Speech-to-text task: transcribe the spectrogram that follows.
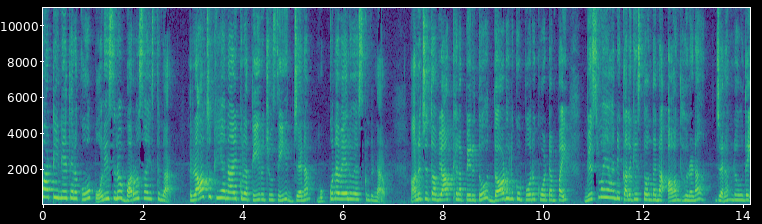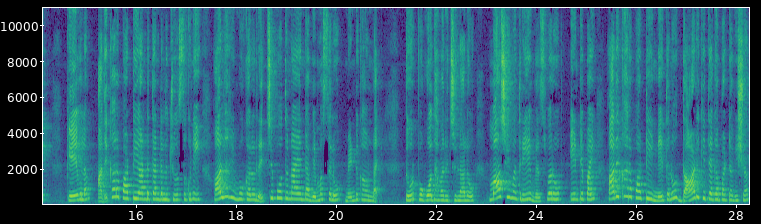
పార్టీ నేతలకు పోలీసులు భరోసా ఇస్తున్నారు. రాజకీయ నాయకుల తీరు చూసి జనం ముక్కున వేలు వేసుకుంటున్నారు. అనుచిత వ్యాఖ్యల పేరుతో దాడులకు పూనుకోవటంపై విస్మయాన్ని కలిగిస్తోందన్న ఆందోళన జనంలో ఉంది. కేవలం అధికార పార్టీ అండదండలు చూసుకుని అల్లరి మూకలు రెచ్చిపోతున్నాయన్న విమర్శలు మెండుగా ఉన్నాయి. తూర్పు గోదావరి జిల్లాలో మాజీ మంత్రి విశ్వరూప్ ఇంటిపై అధికార పార్టీ నేతలు దాడికి తెగబడ్డ విషయం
